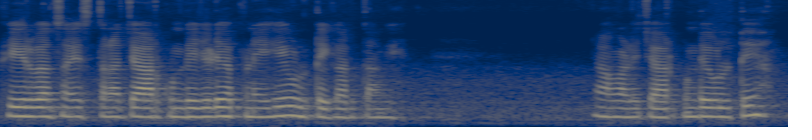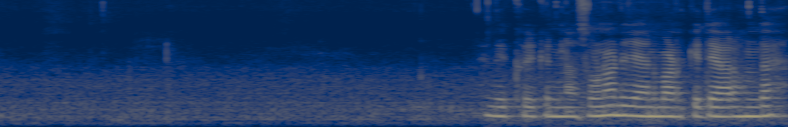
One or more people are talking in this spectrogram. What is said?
ਫਿਰ ਬਸ ਇਸ ਤਰ੍ਹਾਂ ਚਾਰ ਕੁੰਡੇ ਜਿਹੜੇ ਆਪਣੇ ਇਹ ਉਲਟੇ ਕਰ ਦਾਂਗੇ। ਆਹ ਵਾਲੇ ਚਾਰ ਕੁੰਡੇ ਉਲਟੇ ਆ। ਦੇਖੋ ਇਹ ਕਿੰਨਾ ਸੋਹਣਾ ਡਿਜ਼ਾਈਨ ਬਣ ਕੇ ਤਿਆਰ ਹੁੰਦਾ। ਹੈ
